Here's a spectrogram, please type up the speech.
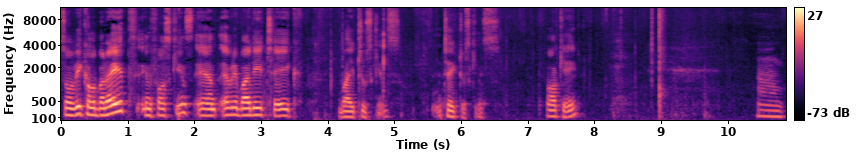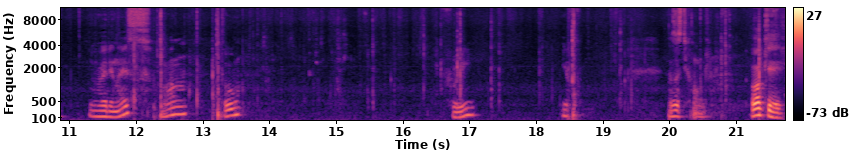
So we collaborate in four skins and everybody take by two skins. Take two skins. Okay. Um, very nice. One, two, three. If this technology. Okay.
